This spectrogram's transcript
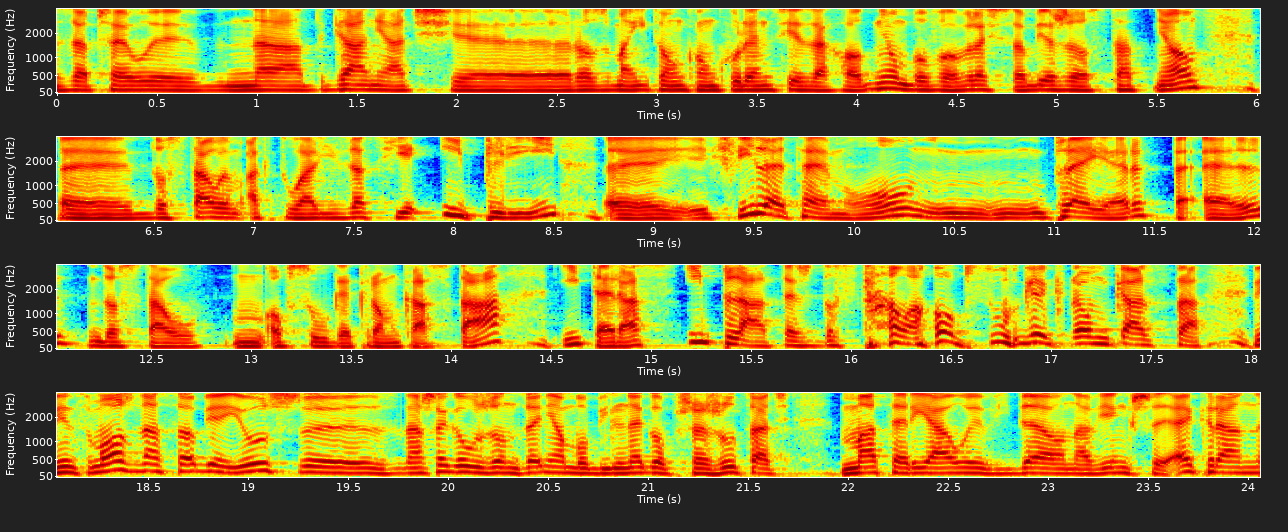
zaczęły nadganiać y, rozmaitą konkurencję zachodnią, bo wyobraź sobie, że ostatnio e, dostałem aktualizację IPLI. E, chwilę temu mm, player.pl dostał mm, obsługę Chromecasta i teraz IPLA też dostała obsługę Chromecasta, więc można sobie już e, z naszego urządzenia mobilnego przerzucać materiały wideo na większy ekran.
